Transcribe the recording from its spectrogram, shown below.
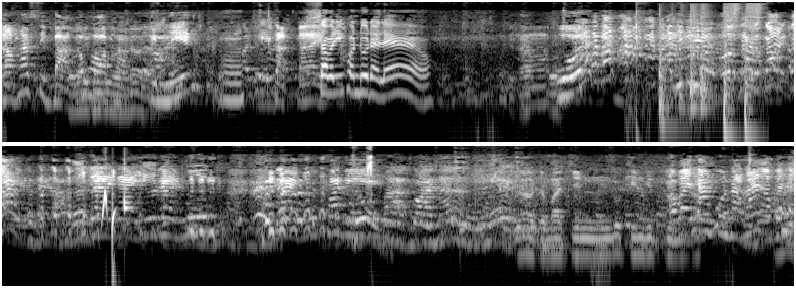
เอาห้าสิบบาทก็พอค่ะกินนี้อืมจัดไป สวัสดีคนดูหน่อยแล้วโอ้ยอันนี้เดียวเออได้ได้ได้เออได้ ได้อยืได้มุกได้มุกพอดีเราจะมากินลูกชิ้นกินกินเอาไปทางคุณน่ะนั่นเอาไปให้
